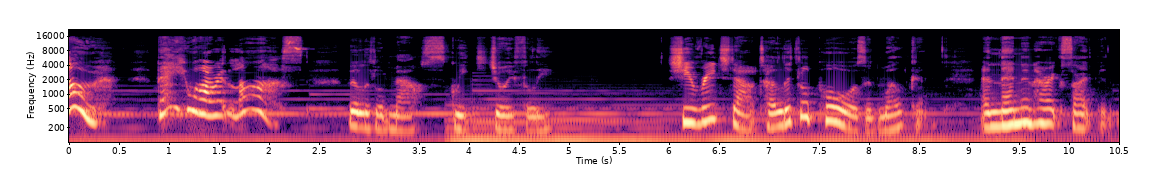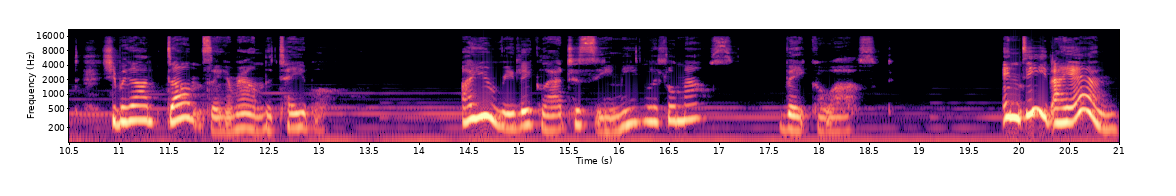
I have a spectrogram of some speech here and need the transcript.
Oh, there you are at last, the little mouse squeaked joyfully. She reached out her little paws in welcome, and then in her excitement she began dancing around the table. Are you really glad to see me, little mouse? Veikko asked. Indeed I am,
